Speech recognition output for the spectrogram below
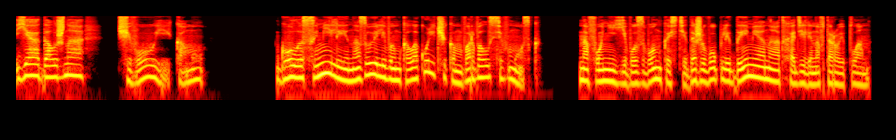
Я должна... Чего и кому? Голос Эмилии назойливым колокольчиком ворвался в мозг. На фоне его звонкости даже вопли Демиана отходили на второй план,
